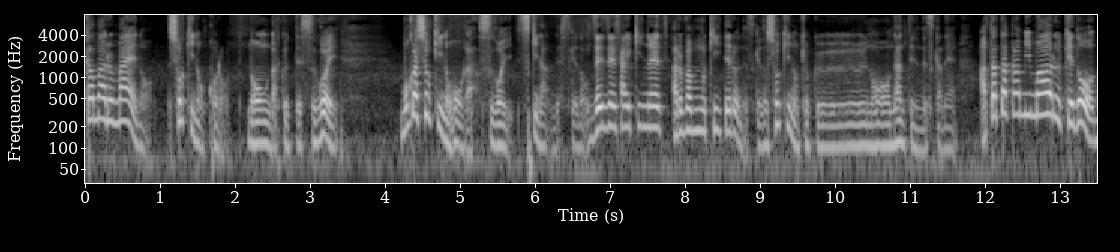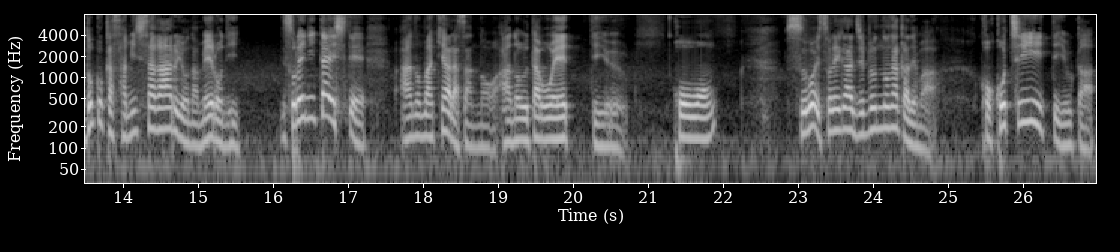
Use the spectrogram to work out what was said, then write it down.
捕まる前の初期の頃の音楽ってすごい、僕は初期の方がすごい好きなんですけど、全然最近のやつ、アルバムも聴いてるんですけど、初期の曲の、なんて言うんですかね、温かみもあるけど、どこか寂しさがあるようなメロディー、それに対して、あの牧原さんのあの歌声っていう高音、すごいそれが自分の中では心地いいっていうか、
